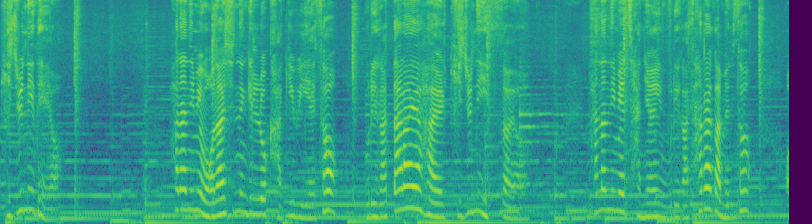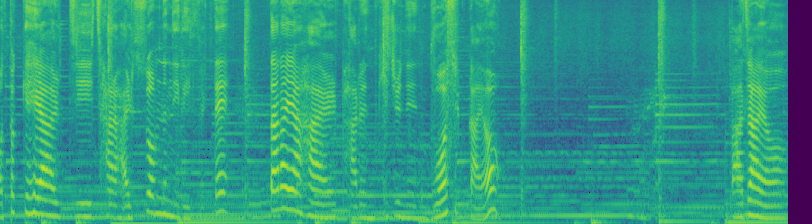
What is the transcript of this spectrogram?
기준이 돼요. 하나님이 원하시는 길로 가기 위해서 우리가 따라야 할 기준이 있어요. 하나님의 자녀인 우리가 살아가면서 어떻게 해야 할지 잘 알 수 없는 일이 있을 때 따라야 할 바른 기준은 무엇일까요? 맞아요.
